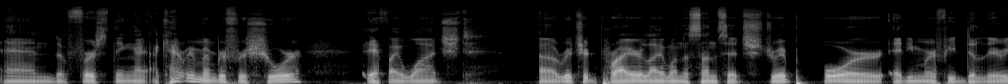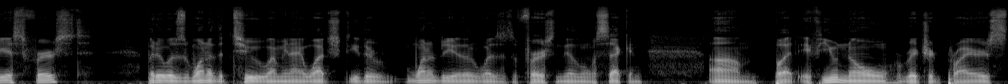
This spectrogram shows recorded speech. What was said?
And the first thing I, I can't remember for sure if I watched uh, Richard Pryor live on the Sunset Strip or Eddie Murphy Delirious first, but it was one of the two. I mean, I watched either one of the other was the first and the other one was second. Um, but if you know Richard Pryor's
